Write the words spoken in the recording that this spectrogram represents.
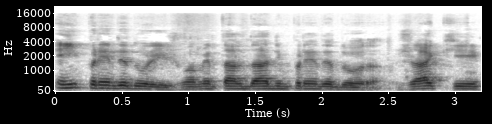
empreendedorismo, uma mentalidade empreendedora, já que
